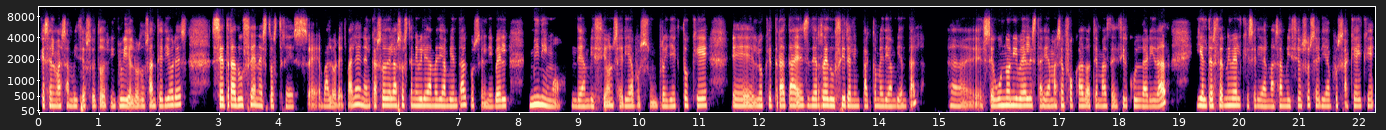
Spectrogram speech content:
que es el más ambicioso de todos, incluye los dos anteriores, se traduce en estos tres eh, valores. ¿vale? En el caso de la sostenibilidad medioambiental, pues el nivel mínimo de ambición sería pues, un proyecto que eh, lo que trata es de reducir el impacto medioambiental. Eh, el segundo nivel estaría más enfocado a temas de circularidad y el tercer nivel, que sería el más ambicioso, sería pues aquel que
